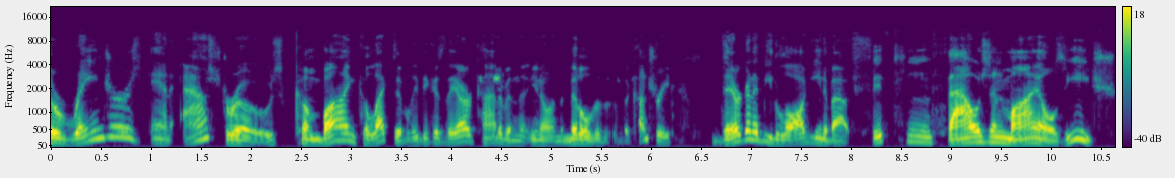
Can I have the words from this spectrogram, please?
the Rangers and Astros combined collectively, because they are kind of in the you know in the middle of the, country, they're going to be logging about fifteen thousand miles each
